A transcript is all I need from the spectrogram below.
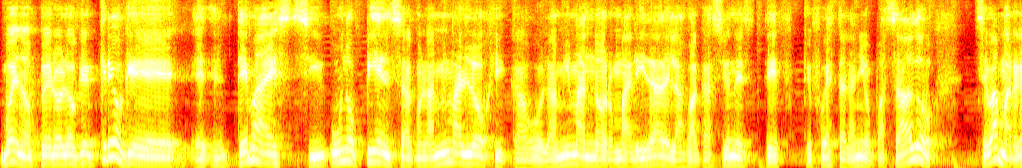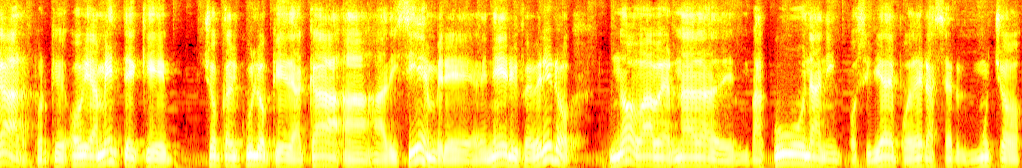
Bueno, pero lo que creo que eh, el tema es si uno piensa con la misma lógica o la misma normalidad de las vacaciones que fue hasta el año pasado, se va a amargar, porque obviamente que yo calculo que de acá a, a diciembre, enero y febrero, no va a haber nada de vacuna ni posibilidad de poder hacer mucho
